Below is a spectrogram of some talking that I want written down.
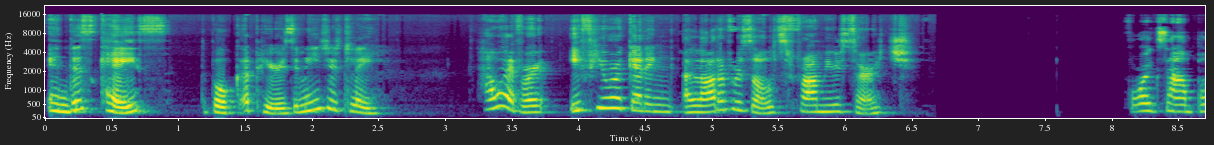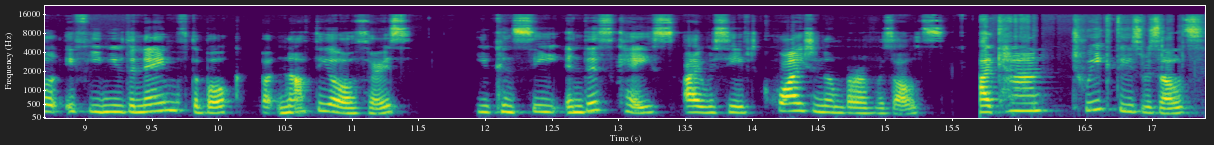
In this case, the book appears immediately. However, if you are getting a lot of results from your search, for example, if you knew the name of the book but not the authors, you can see in this case I received quite a number of results. I can tweak these results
